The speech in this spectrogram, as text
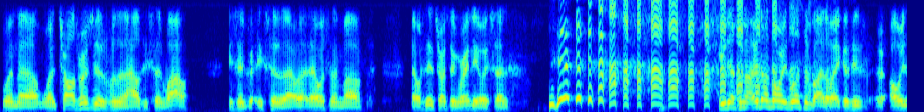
when uh, when Charles Richards was in the house. He said, "Wow," he said he said that that was some uh, that was interesting radio. He said. He doesn't know, he doesn't always listen, by the way, because he's always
